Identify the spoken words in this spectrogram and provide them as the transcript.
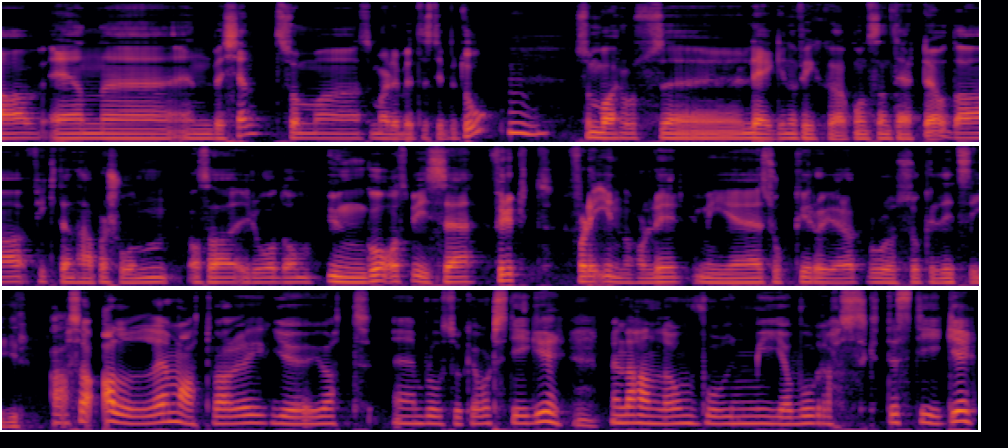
av en, eh, en bekjent som, eh, som har diabetes type 2, som var hos uh, legen og fikk konstatert det, og da fikk denne personen altså, råd om unngå å spise frukt, for det inneholder mye sukker og gjør at blodsukkeret ditt stiger. Altså, alle matvarer gjør jo at eh, blodsukkeret vårt stiger, men det handler om hvor mye og hvor raskt det stiger.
